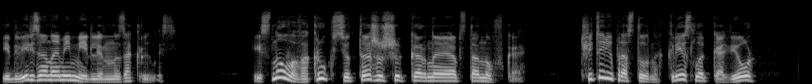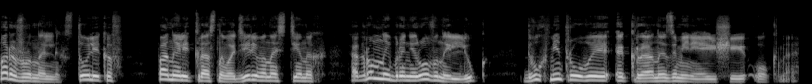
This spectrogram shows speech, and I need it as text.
и дверь за нами медленно закрылась. И снова вокруг все та же шикарная обстановка. Четыре просторных кресла, ковер, пара журнальных столиков, панели красного дерева на стенах, огромный бронированный люк, двухметровые экраны, заменяющие окна.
